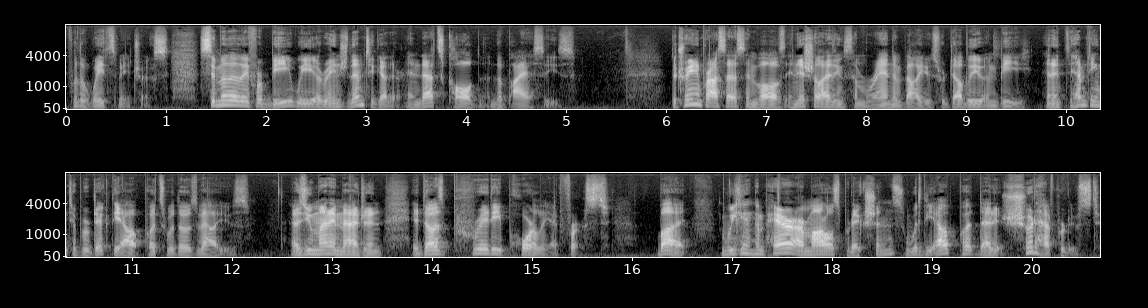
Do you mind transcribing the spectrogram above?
for the weights matrix. Similarly for B, we arrange them together, and that's called the biases. The training process involves initializing some random values for W and B and attempting to predict the outputs with those values. As you might imagine, it does pretty poorly at first. But we can compare our model's predictions with the output that it should have produced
